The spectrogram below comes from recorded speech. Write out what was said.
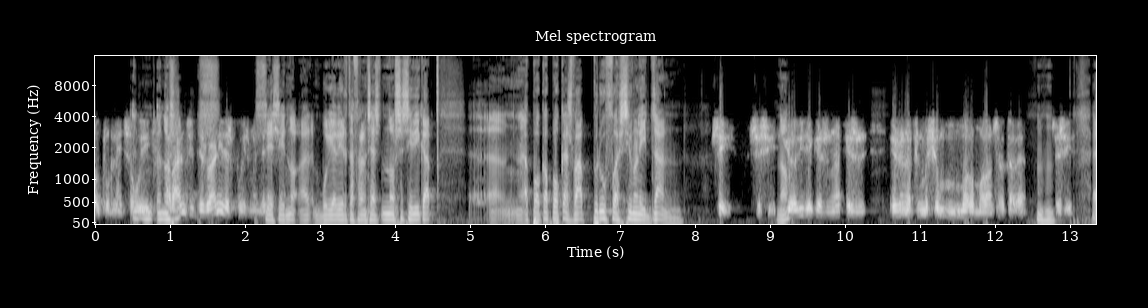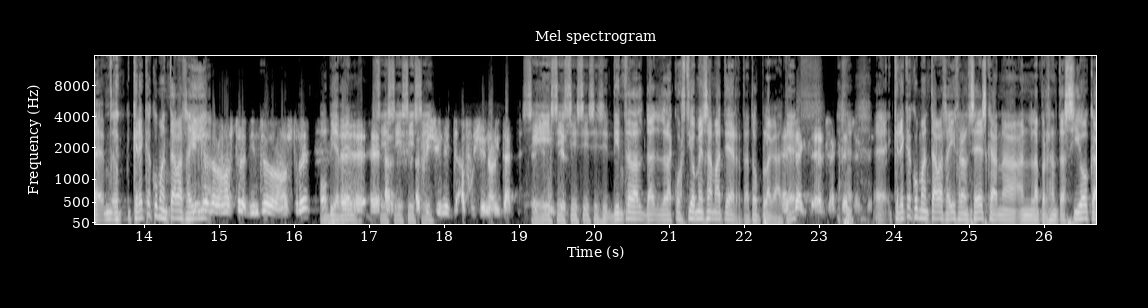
al torneig. Vull dir, no abans, sé... durant i després. Sí, sí, no, eh, volia dir-te, Francesc, no sé si dir que eh, a poc a poc es va professionalitzant. No? Jo diria que és una, és, és una afirmació molt, molt encertada. Eh? Uh mhm. -huh. Sí, sí. Eh, crec que comentaves ahir... Dintre de la nostra, dintre de la nostra Òbviament, eh, eh, sí, sí, sí, sí. aficionalitat. Sí, sí, sí, sí, sí, sí, dintre de, de, de la qüestió més amateur de tot plegat. Eh? Exacte, exacte, exacte. Eh, crec que comentaves ahir, Francesc, en, en la presentació, que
